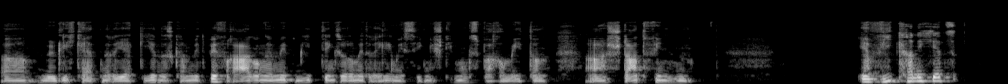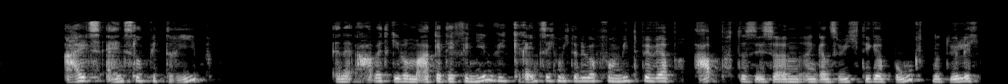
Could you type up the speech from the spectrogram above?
äh, reagieren. Das kann mit Befragungen, mit Meetings oder mit regelmäßigen Stimmungsparametern äh, stattfinden. Ja, wie kann ich jetzt als Einzelbetrieb eine Arbeitgebermarke definieren? Wie grenze ich mich denn überhaupt vom Mitbewerb ab? Das ist ein, ein ganz wichtiger Punkt. Natürlich,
